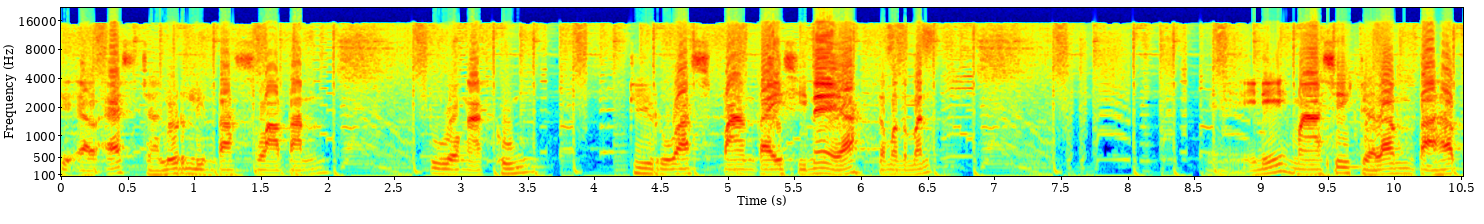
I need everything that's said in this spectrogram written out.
JLS jalur lintas selatan Tulungagung di ruas Pantai Sine ya teman-teman ini masih dalam tahap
